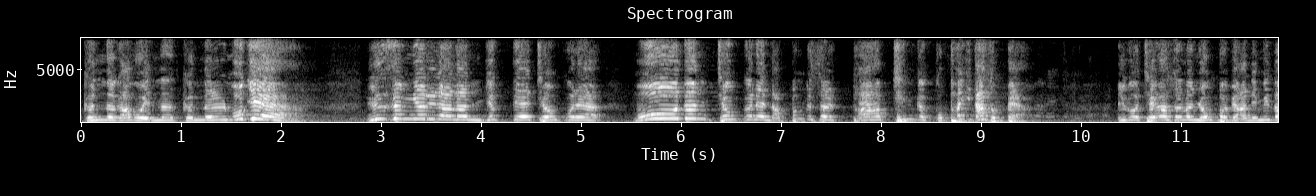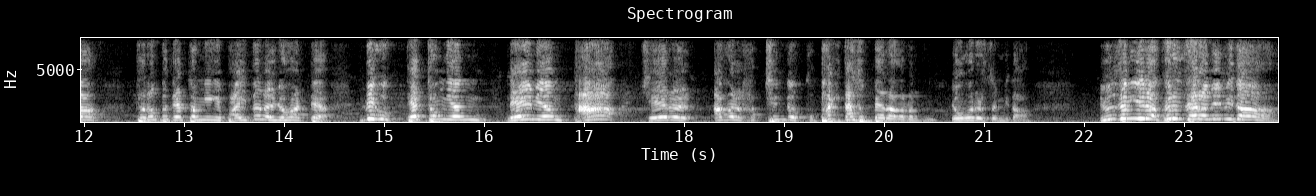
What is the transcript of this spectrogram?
건너가고 있는 건널목에 윤석열이라는 역대 정권의 모든 정권의 나쁜 것을 다 합친 것 곱하기 다섯 배. 이거 제가 쓰는 용법이 아닙니다. 트럼프 대통령이 바이든을 욕할 때 미국 대통령 4명 다 죄를 악을 합친 것 곱하기 다섯 배라는 용어를 씁니다. 윤석열은 그런 사람입니다.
